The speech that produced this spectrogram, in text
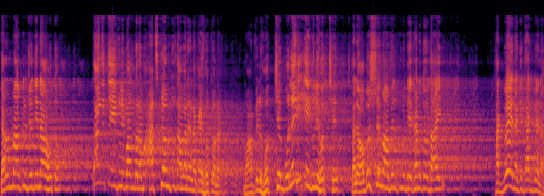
কারণ মাহফিল যদি না হতো তাহলে তো এগুলি বন্ধ আজকে অন্তত আমার এলাকায় হতো না। মাহফিল হচ্ছে বলেই এগুলি হচ্ছে। তাহলে অবশ্যই মাহফিল কমিটি এখানে তো দায়। থাকবে নাকি থাকবে না?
